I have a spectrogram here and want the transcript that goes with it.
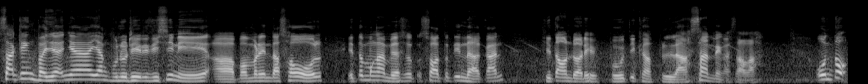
saking banyaknya yang bunuh diri di sini, uh, pemerintah Seoul itu mengambil suatu, suatu tindakan di tahun 2013-an ya nggak salah untuk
